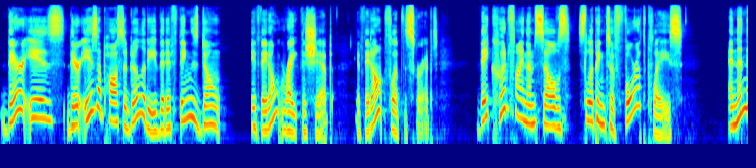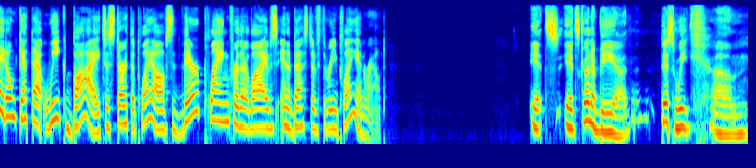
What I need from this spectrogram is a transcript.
there is there is a possibility that if things don't if they don't right the ship, if they don't flip the script, they could find themselves slipping to fourth place and then they don't get that week bye to start the playoffs. They're playing for their lives in a best of 3 play-in round. It's it's going to be uh, this week. Um,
